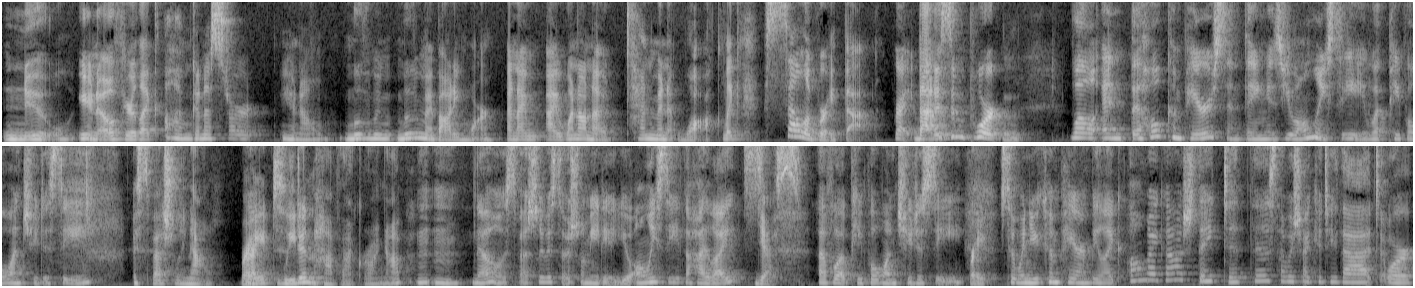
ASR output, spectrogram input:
new. You know, if you're like, "Oh, I'm going to start, you know, moving moving my body more." And I'm I went on a 10-minute walk. Like celebrate that. Right. That is important. Well, and the whole comparison thing is you only see what people want you to see. Especially now, right? Right. We didn't have that growing up. No, especially with social media. You only see the highlights Yes. of what people want you to see. Right. So when you compare and be like, oh my gosh, they did this. I wish I could do that. Or,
